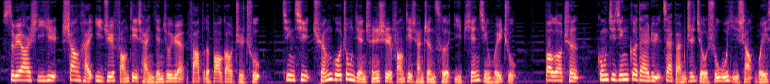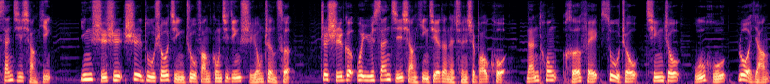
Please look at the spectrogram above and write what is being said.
四月二十一日，上海易居房地产研究院发布的报告指出，近期全国重点城市房地产政策以偏紧为主。报告称，公积金个贷率在百分之九十五以上为三级响应，应实施适度收紧住房公积金使用政策。这十个位于三级响应阶段的城市包括南通、合肥、宿州、青州、芜湖、洛阳、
